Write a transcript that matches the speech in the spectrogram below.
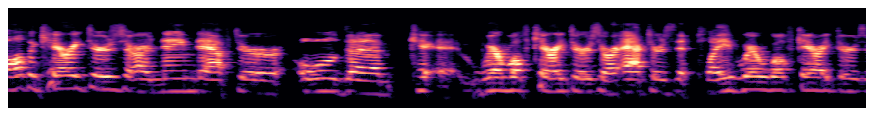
all the characters are named after old uh, ca- werewolf characters or actors that played werewolf characters.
